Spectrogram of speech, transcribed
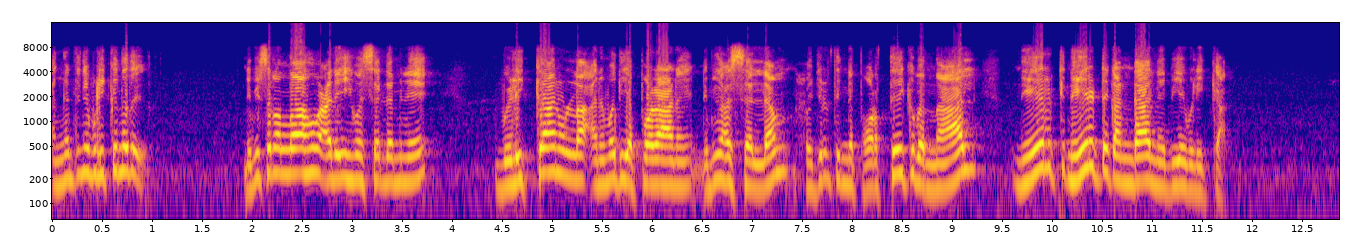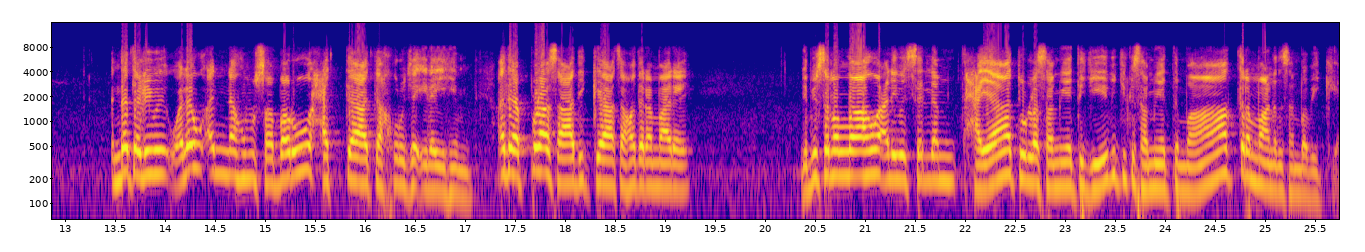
അങ്ങനെ തന്നെ വിളിക്കുന്നത്. നബി സല്ലല്ലാഹു അലൈഹി വസ്ല്ലമിനെ വിളിക്കാനുള്ള അനുമതി എപ്പോഴാണ്? നബി വസ്ല്ലം ഹുജറത്തിന്റെ പുറത്തേക്ക് വന്നാൽ നേർ നേരിട്ട് കണ്ടാൽ നബിയെ വിളിക്കാം. എന്താ തെളിവ്? ഒലവ് അന്നഹും സബറു ഹത്താ തഹ്റുജ ഇലൈഹിം. അത് എപ്പോഴാണ് സാധിക്കുക സഹോദരന്മാരെ? നബി സല്ലല്ലാഹു അലൈഹി വസ്ല്ലം ഹയാത്തുള്ള സമയത്ത് ജീവിച്ചിരിക്കുന്ന സമയത്ത് മാത്രമാണ് ഇത് സംഭവിക്കുക.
